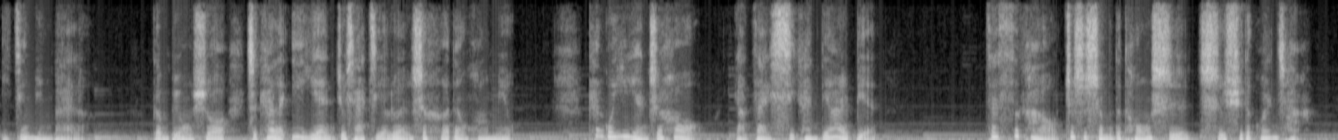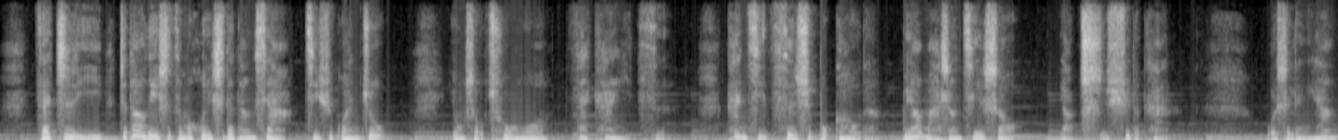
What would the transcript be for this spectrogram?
已经明白了。更不用说只看了一眼就下结论，是何等荒谬。看过一眼之后，要再细看第二遍，在思考这是什么的同时，持续的观察。在质疑这到底是怎么回事的当下，继续关注，用手触摸，再看一次，看几次是不够的，不要马上接受，要持续的看。我是林央，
